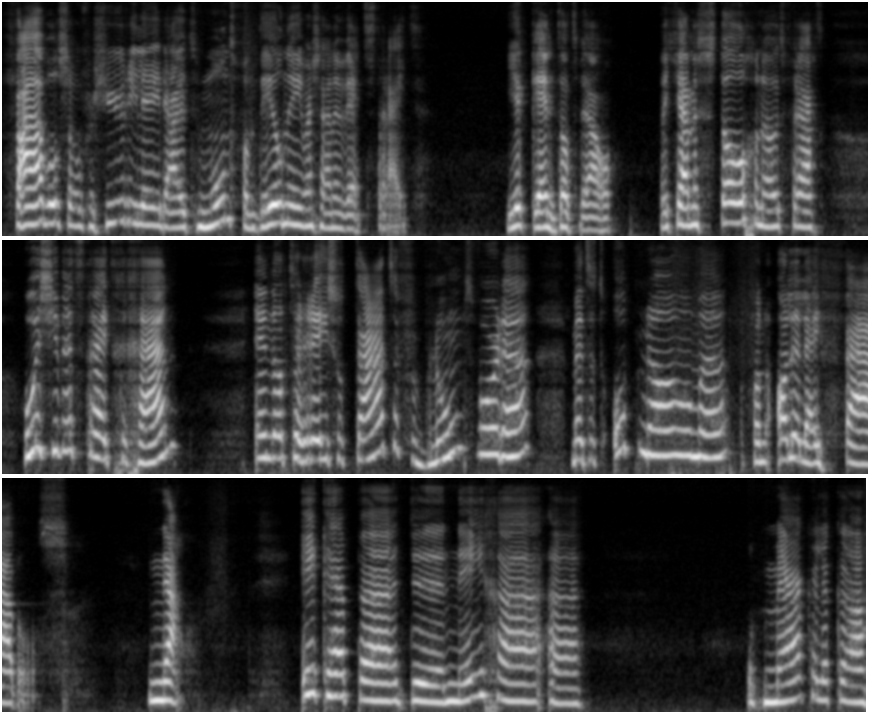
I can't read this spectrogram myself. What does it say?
Fabels over juryleden uit de mond van deelnemers aan een wedstrijd. Je kent dat wel. Dat je aan een stalgenoot vraagt: hoe is je wedstrijd gegaan? En dat de resultaten verbloemd worden met het opnemen van allerlei fabels. Nou, ik heb uh, de negen uh, opmerkelijke,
